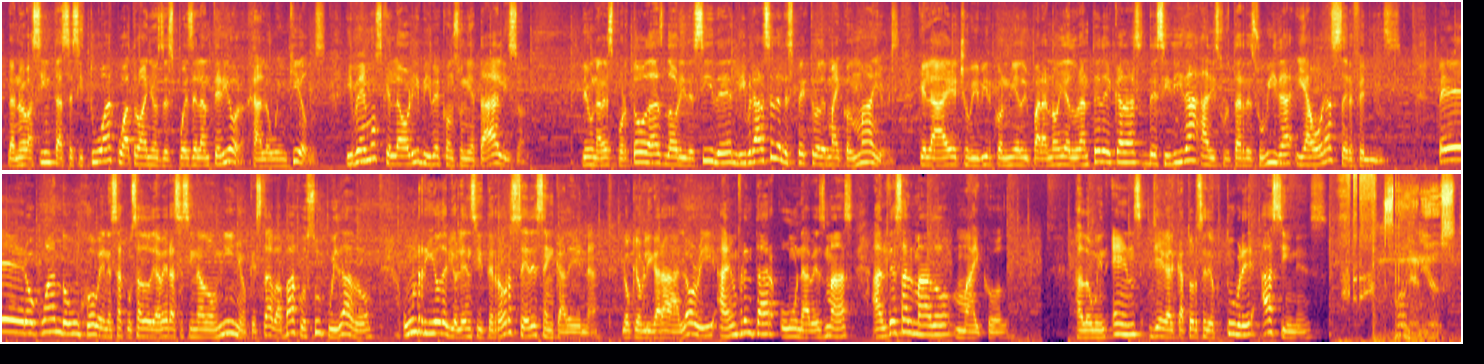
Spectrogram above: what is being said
La nueva cinta se sitúa cuatro años después de la anterior, Halloween Kills, y vemos que Laurie vive con su nieta Allison. De una vez por todas, Laurie decide librarse del espectro de Michael Myers, que la ha hecho vivir con miedo y paranoia durante décadas, decidida a disfrutar de su vida y ahora ser feliz. Pero cuando un joven es acusado de haber asesinado a un niño que estaba bajo su cuidado, un río de violencia y terror se desencadena, lo que obligará a Laurie a enfrentar una vez más al desalmado Michael. Halloween Ends llega el 14 de octubre a cines. Spoiler News.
